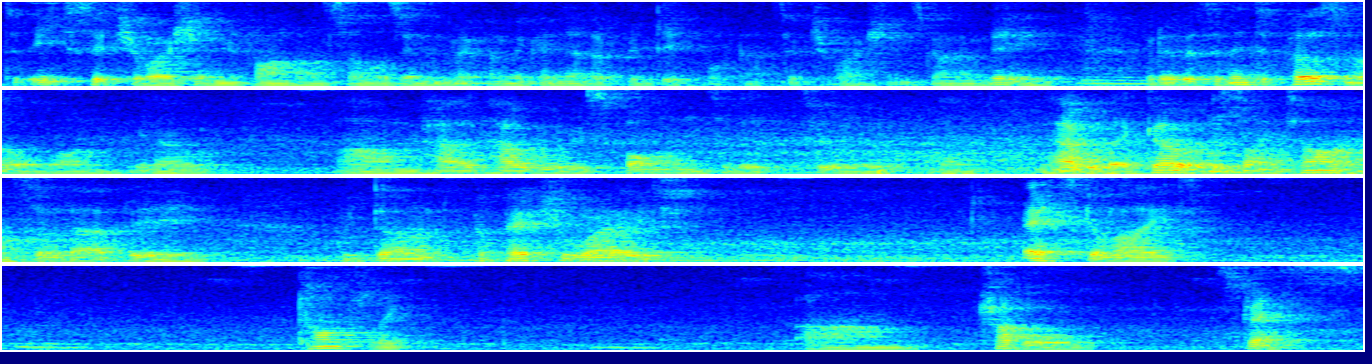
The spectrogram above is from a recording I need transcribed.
to each situation we find ourselves in, and we can never predict what that situation is going to be. Mm. But if it's an interpersonal one, you know, um, how, how we respond to the to uh, and how we let go at the same time, so that the we don't perpetuate, escalate conflict, um, trouble, stress,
